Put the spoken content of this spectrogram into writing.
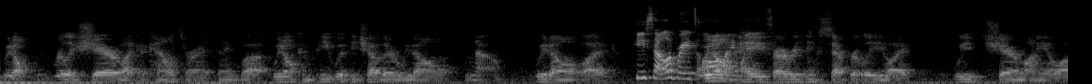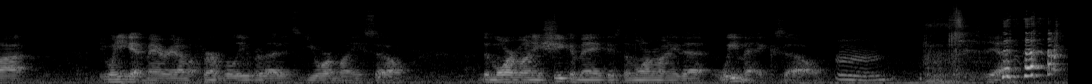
we don't really share like accounts or anything. But we don't compete with each other. We don't. No. We don't like. He celebrates We all don't my pay wins. for everything separately. Like we share money a lot. When you get married, I'm a firm believer that it's your money. So the more money she can make is the more money that we make. So Mm. yeah.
